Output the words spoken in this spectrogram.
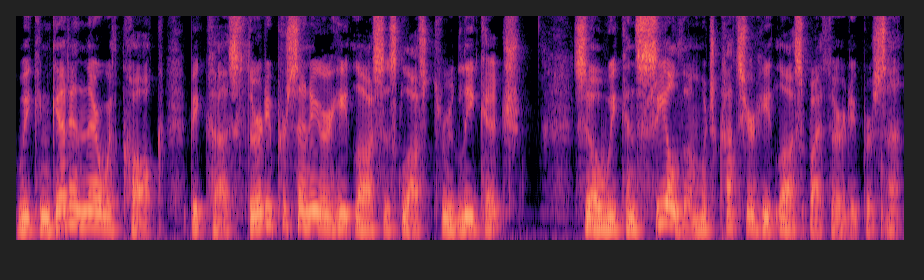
We can get in there with caulk because 30% of your heat loss is lost through leakage. So we can seal them, which cuts your heat loss by 30%.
